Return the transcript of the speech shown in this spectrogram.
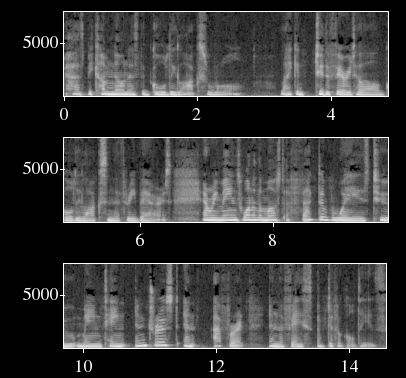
has become known as the Goldilocks rule like in, to the fairy tale Goldilocks and the Three Bears, and remains one of the most effective ways to maintain interest and effort in the face of difficulties.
